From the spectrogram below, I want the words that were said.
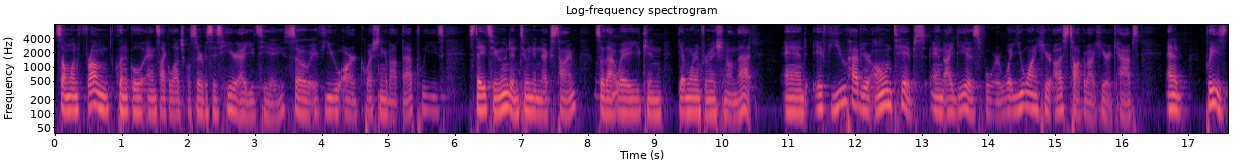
someone from clinical and psychological services here at UTA. So if you are questioning about that, please stay tuned and tune in next time so that mm-hmm. way you can get more information on that. And if you have your own tips and ideas for what you want to hear us talk about here at CAPS, and please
